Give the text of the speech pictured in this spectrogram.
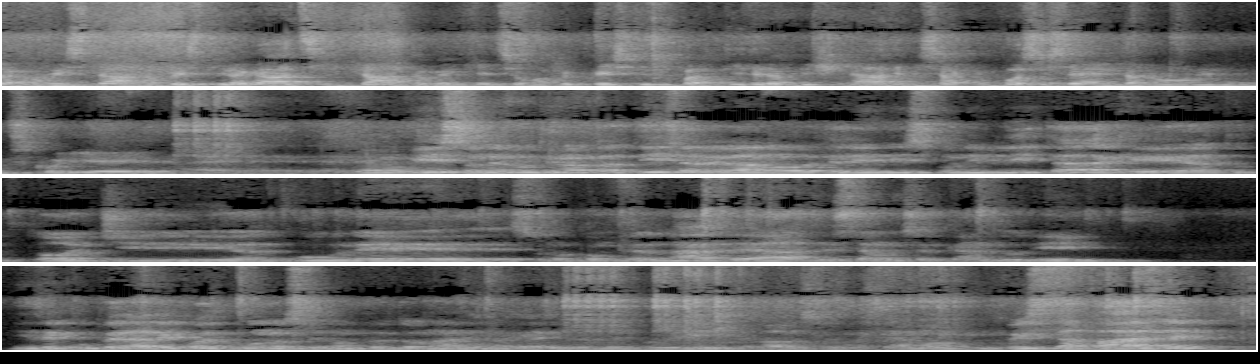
allora, come stanno questi ragazzi intanto? Perché insomma, queste due partite ravvicinate mi sa che un po' si sentano nei muscoli e... Eh, abbiamo visto nell'ultima partita avevamo delle indisponibilità che a tutt'oggi alcune sono confermate, altre stiamo cercando di, di recuperare qualcuno, se non per domani magari per mercoledì, però insomma siamo in questa fase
